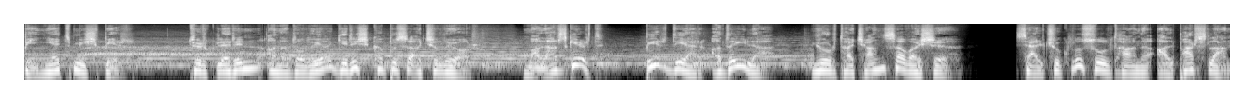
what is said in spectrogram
1071 Türklerin Anadolu'ya giriş kapısı açılıyor. Malazgirt, bir diğer adıyla Yurtaçan Savaşı. Selçuklu Sultanı Alparslan,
